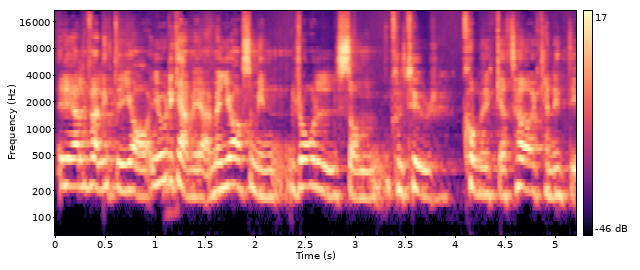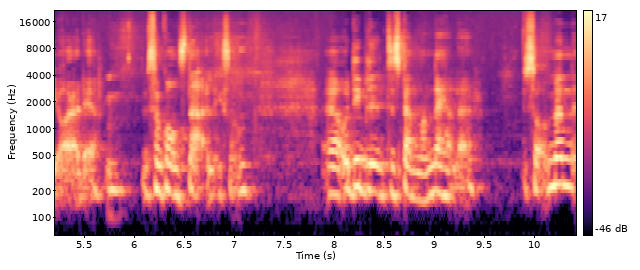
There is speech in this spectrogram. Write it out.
Det är i alla fall inte jag. Jo, det kan vi göra. Men jag som min roll som kulturkommunikatör kan inte göra det. Som konstnär liksom. Eh, Och det blir inte spännande heller. Så, men,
